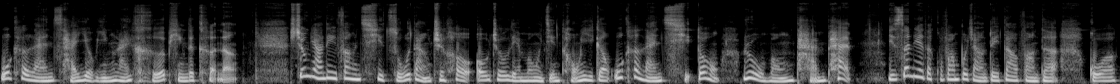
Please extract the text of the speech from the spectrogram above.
乌克兰才有迎来和平的可能。匈牙利放弃阻挡之后，欧洲联盟已经同意跟乌克兰启动入盟谈判。以色列的国防部长对到访的国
